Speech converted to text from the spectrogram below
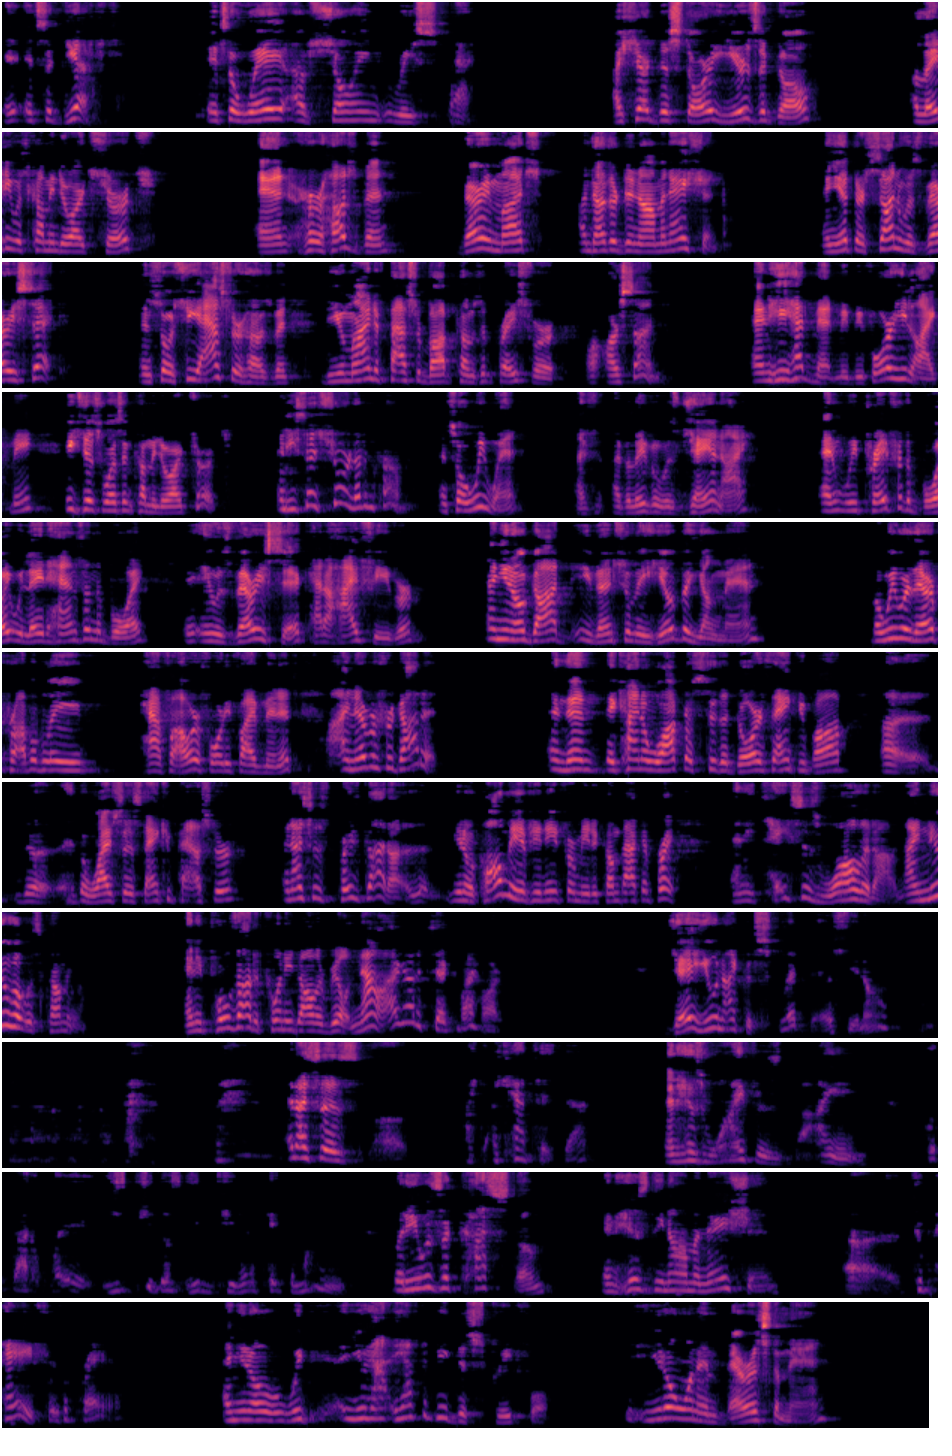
It's a gift. It's a way of showing respect. I shared this story years ago. A lady was coming to our church and her husband very much another denomination. And yet their son was very sick. And so she asked her husband, do you mind if Pastor Bob comes and prays for our son? And he had met me before. He liked me. He just wasn't coming to our church. And he said, sure, let him come. And so we went. I, I believe it was Jay and I. And we prayed for the boy. We laid hands on the boy. He was very sick, had a high fever. And you know, God eventually healed the young man. But we were there probably half hour, 45 minutes. I never forgot it. And then they kind of walk us to the door. Thank you, Bob. Uh, the, the wife says, thank you, pastor. And I says, praise God. Uh, you know, call me if you need for me to come back and pray. And he takes his wallet out. And I knew what was coming. And he pulls out a $20 bill. Now I got to check my heart. Jay, you and I could split this, you know. And I says, uh, I, I can't take that. And his wife is dying. Put that away. He, he does. He, he won't take the money. But he was accustomed in his denomination uh, to pay for the prayer. And you know, we you you have to be discreetful. You don't want to embarrass the man,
